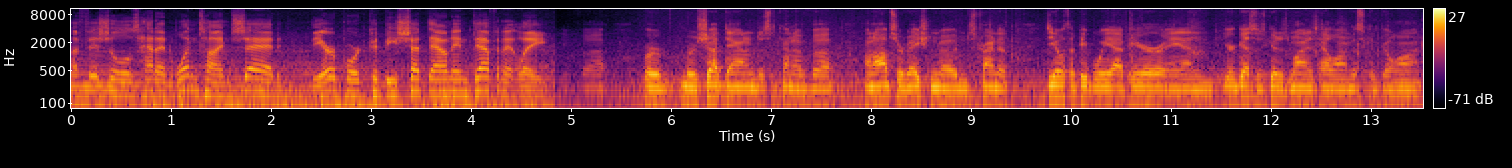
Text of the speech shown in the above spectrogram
Officials had at one time said the airport could be shut down indefinitely. Uh, we're, we're shut down and just kind of uh, on observation mode and just trying to deal with the people we have here, and your guess is as good as mine as how long this could go on.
